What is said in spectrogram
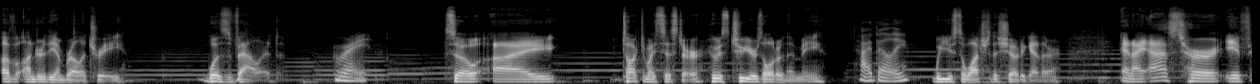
of Under the Umbrella Tree was valid. Right. So I talked to my sister, who is two years older than me. Hi, Billy. We used to watch the show together. And I asked her if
